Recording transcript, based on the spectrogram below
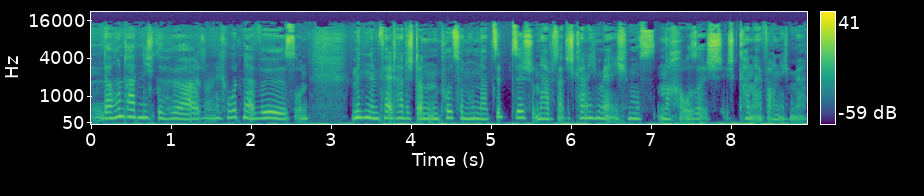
der Hund hat nicht gehört und ich wurde nervös. Und mitten im Feld hatte ich dann einen Puls von 170 und habe gesagt, ich kann nicht mehr, ich muss nach Hause, ich, ich kann einfach nicht mehr.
